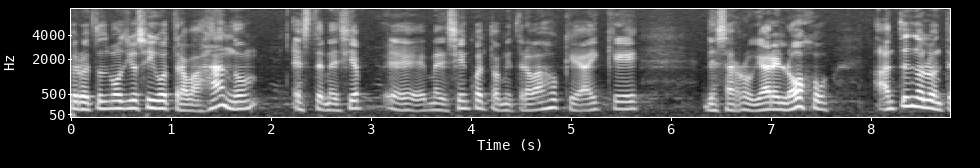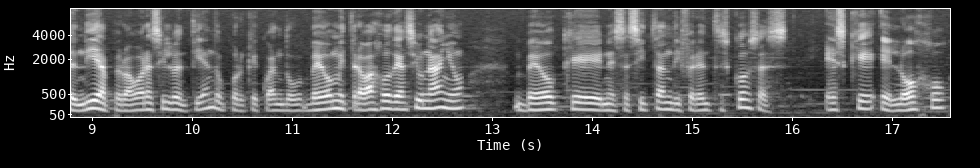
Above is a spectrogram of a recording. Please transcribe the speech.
pero de todos modos yo sigo trabajando. Este, me, decía, eh, me decía en cuanto a mi trabajo que hay que desarrollar el ojo antes no lo entendía, pero ahora sí lo entiendo, porque cuando veo mi trabajo de hace un año, veo que necesitan diferentes cosas. Es que el ojo,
